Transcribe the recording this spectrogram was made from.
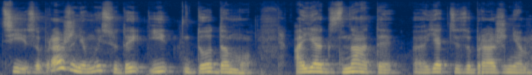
ці зображення ми сюди і додамо. А як знати, е, як ці зображення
